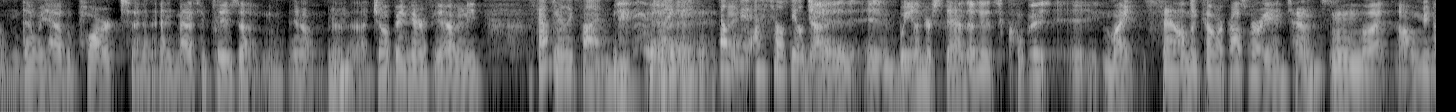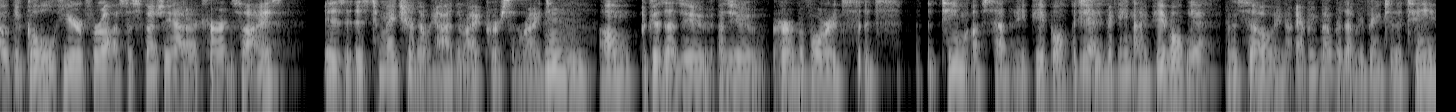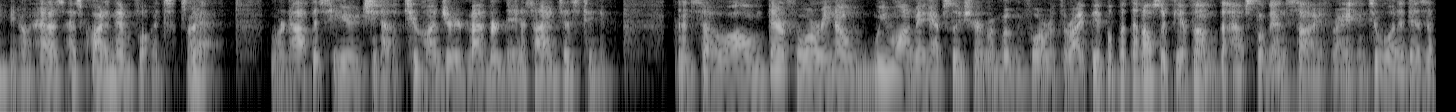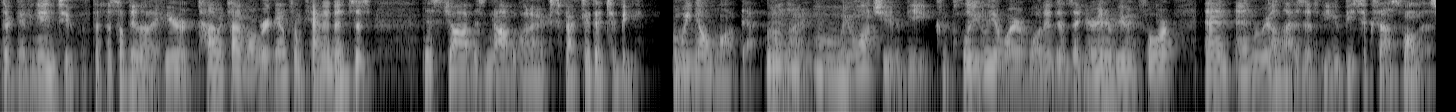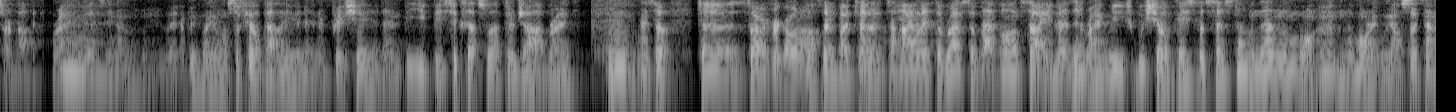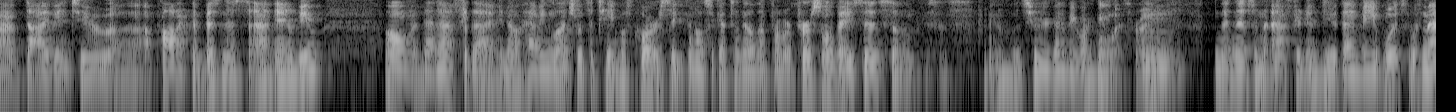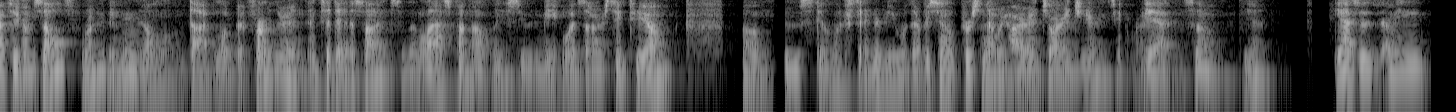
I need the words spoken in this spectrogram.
Um, then we have a part, and, and Mathieu, please, um, you know, uh, jump in here if you have any. It sounds really fun. Like, it sounds like an actual field No, trip. it, it, we understand that it's it, it might sound and come across very intense, but um, you know the goal here for us, especially at our current size, is is to make sure that we hire the right person, right? Um, because as you as you heard before, it's it's a team of seven eight people, excuse me, eight nine people, Yeah. and so you know every member that we bring to the team, you know, has has quite an influence, right? Yeah. We're not this huge, you know, 200 member data scientist team. And so, um, therefore, you know, we want to make absolutely sure we're moving forward with the right people, but then also give them the absolute insight, right, into what it is that they're getting into. Something that I hear time and time over again from candidates is this job is not what I expected it to be. We don't want that, right? We want you to be completely aware of what it is that you're interviewing for and and realize if you'd be successful in this or not, right? Because, you know, everybody wants to feel valued and appreciated and be be successful at their job, right? And so, to sorry for going off there, but to, to highlight the rest of that on-site visit, right? We we showcase the system, and then in the, mor- in the morning we also kind of dive into uh, a product and business uh, interview. Um, and then after that, you know, having lunch with the team, of course, so you can also get to know them from a personal basis. Um, 'cause it's, you know, that's who you're going to be working with, right? And then in the afternoon, you then meet with, with Mathieu himself, right? And he'll dive a little bit further in, into data science. And then last but not least, you would meet with our CTO, um, who still likes to interview with every single person that we hire into our engineering team, right? Yeah. And so, yeah. Yeah, so I mean,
